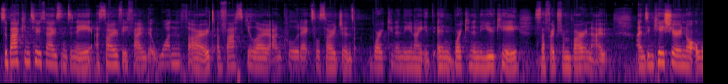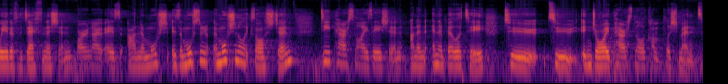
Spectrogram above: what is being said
So back in 2008, a survey found that one third of vascular and colorectal surgeons working in the United, in, working in the UK suffered from burnout. And in case you're not aware of the definition, burnout is an emotion, is emotional, emotional exhaustion, depersonalization, and an inability to, to enjoy personal accomplishment.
